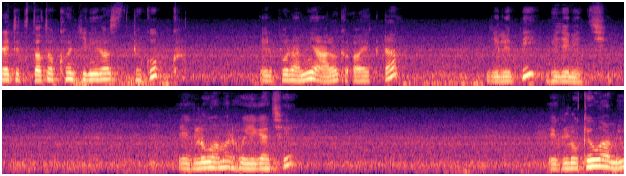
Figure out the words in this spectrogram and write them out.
এটাতে ততক্ষণ চিনি রস ঢুকুক। এরপর আমি আরও কয়েকটা জিলিপি ভেজে নিচ্ছি। এগুলোও আমার হয়ে গেছে। এগুলোকেও আমি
